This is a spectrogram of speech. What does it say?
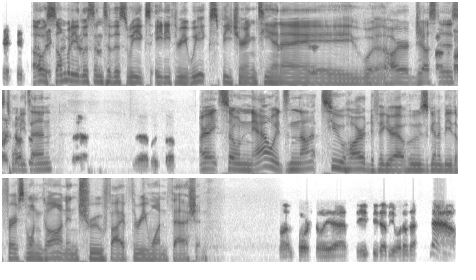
the game. Oh, somebody listened to this week's 83 Weeks featuring TNA wha- Hard Justice Uh, Hard 2010. Yeah, I believe so. All right, so now it's not too hard to figure out who's going to be the first one gone in true 531 fashion. Unfortunately, yes. The ECW, what is that? Now,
